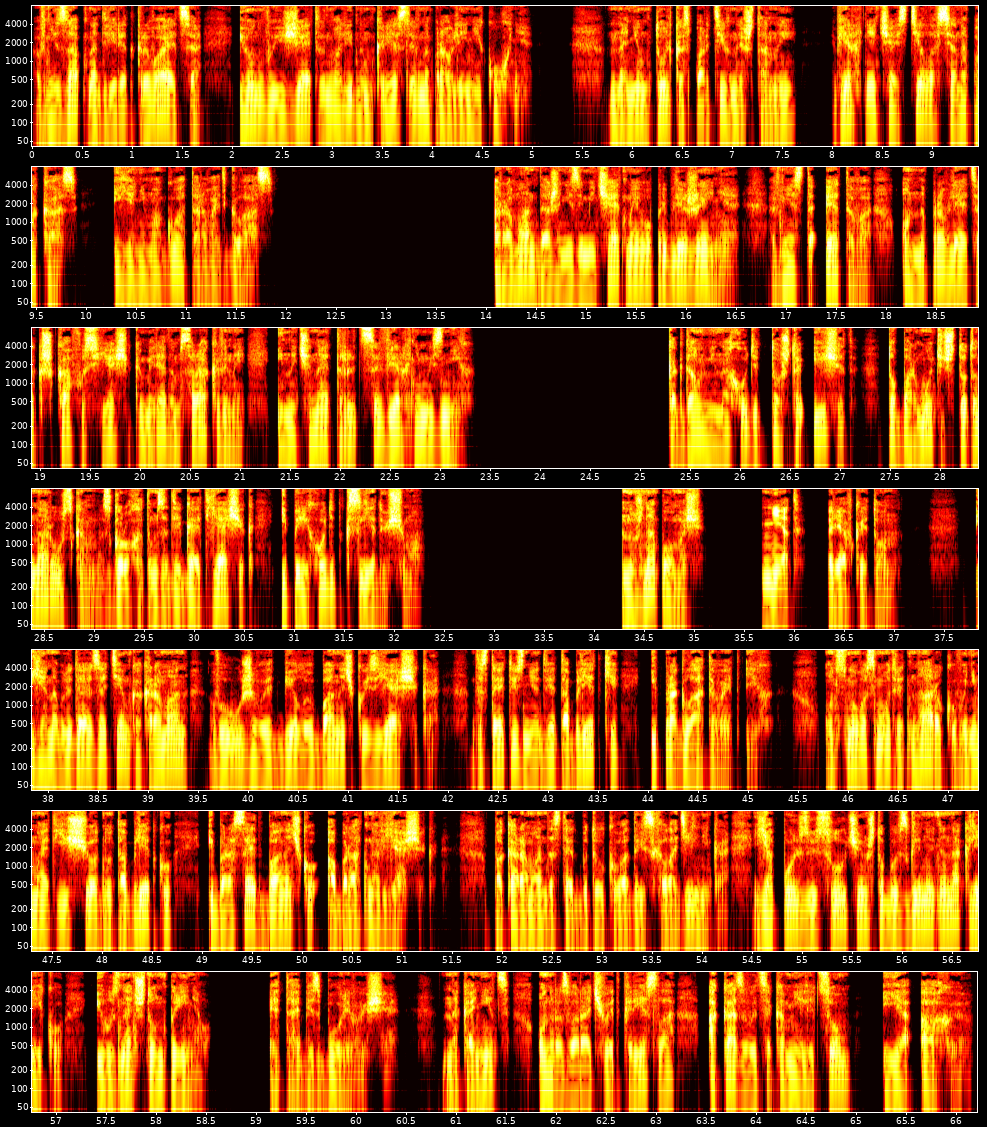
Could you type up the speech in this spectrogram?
Внезапно дверь открывается, и он выезжает в инвалидном кресле в направлении кухни. На нем только спортивные штаны, верхняя часть тела вся на показ, и я не могу оторвать глаз. Роман даже не замечает моего приближения. Вместо этого он направляется к шкафу с ящиками рядом с раковиной и начинает рыться в верхнем из них. Когда он не находит то, что ищет, то бормочет что-то на русском, с грохотом задвигает ящик и переходит к следующему. «Нужна помощь?» «Нет», — рявкает он. Я наблюдаю за тем, как Роман выуживает белую баночку из ящика — достает из нее две таблетки и проглатывает их. Он снова смотрит на руку, вынимает еще одну таблетку и бросает баночку обратно в ящик. Пока Роман достает бутылку воды из холодильника, я пользуюсь случаем, чтобы взглянуть на наклейку и узнать, что он принял. Это обезболивающее. Наконец, он разворачивает кресло, оказывается ко мне лицом, и я ахаю.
